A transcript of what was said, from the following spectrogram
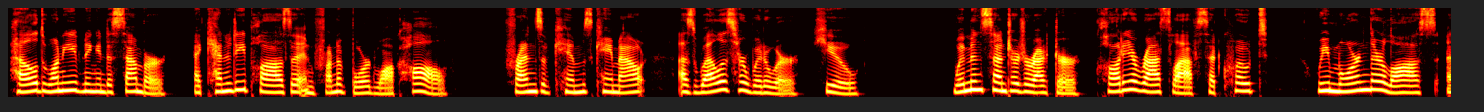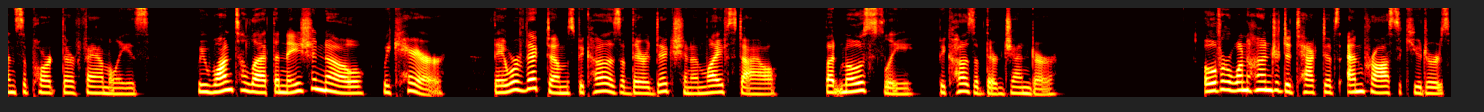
held one evening in December at Kennedy Plaza in front of Boardwalk Hall. Friends of Kim's came out, as well as her widower, Hugh. Women's Center Director Claudia Ratzlaff said, quote, We mourn their loss and support their families. We want to let the nation know we care they were victims because of their addiction and lifestyle, but mostly because of their gender. Over 100 detectives and prosecutors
